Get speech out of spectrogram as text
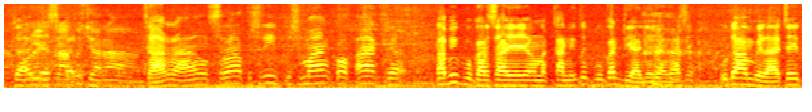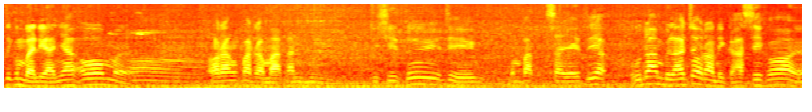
ada, Kalau iya, yang 100 sekali. jarang. Jarang 100 ribu semangkok ada. Tapi bukan saya yang nekan itu bukan dianya yang ngasih. Udah ambil aja itu kembaliannya om. Oh. Orang pada makan di situ di tempat saya itu ya udah ambil aja orang dikasih kok.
